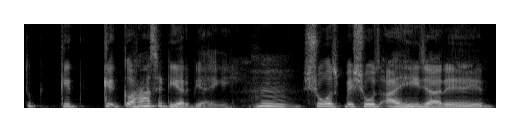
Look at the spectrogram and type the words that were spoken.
तो कि, कि, कहाँ से टीआरपी आएगी? हम्म, शोज़ पे शोज़ आ ही जा रहे हैं।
